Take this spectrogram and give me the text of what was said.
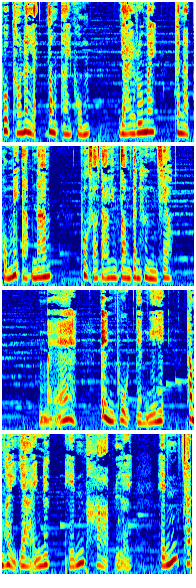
พวกเขานั่นแหละต้องอายผม ยายรู้ไหม ขนาดผมไม่อาบน้ำพวกสาวๆยังตอมกันหึงเชียวแหมเอ็งพูดอย่างนี้ทำให้ยายนึกเห็นภาพเลย เห็นชัด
